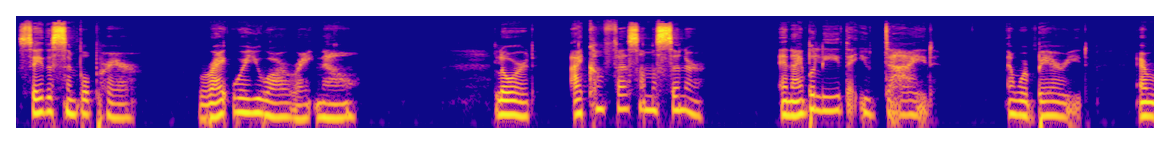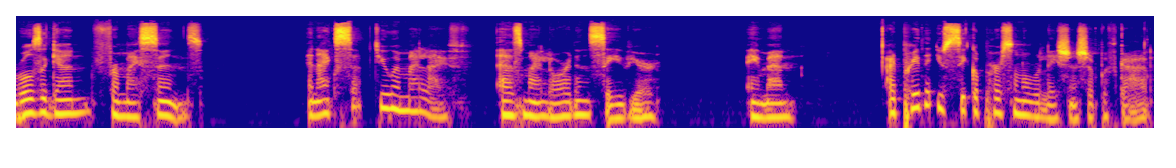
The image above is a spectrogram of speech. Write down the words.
say the simple prayer right where you are right now. Lord, I confess I'm a sinner, and I believe that you died and were buried and rose again for my sins. And I accept you in my life as my Lord and Savior. Amen. I pray that you seek a personal relationship with God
